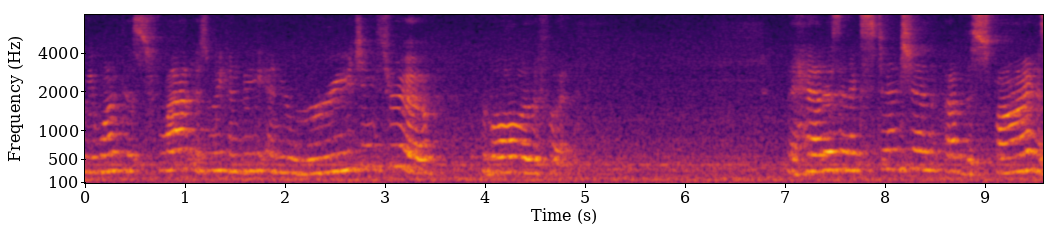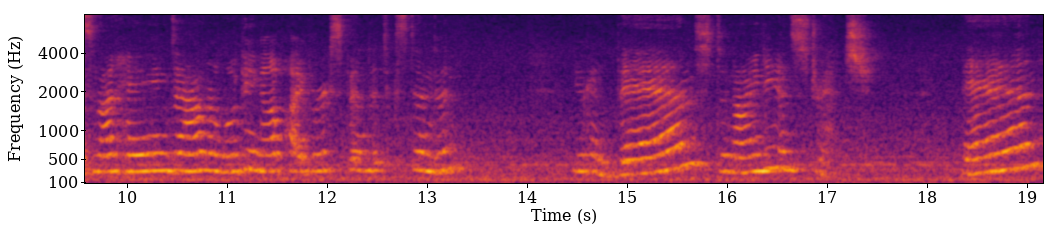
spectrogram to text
We want this flat as we can be and you're reaching through the ball of the foot. The head is an extension of the spine. It's not hanging down or looking up, hyperextended. Extended. You can bend to 90 and stretch. Bend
